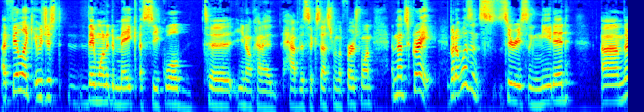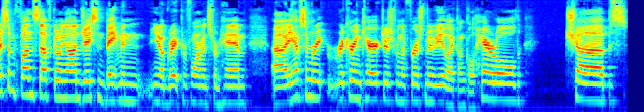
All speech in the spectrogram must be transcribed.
I feel like it was just they wanted to make a sequel to, you know, kind of have the success from the first one, and that's great. But it wasn't seriously needed. Um, there's some fun stuff going on. Jason Bateman, you know, great performance from him. Uh, you have some re- recurring characters from the first movie, like Uncle Harold, Chubbs,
